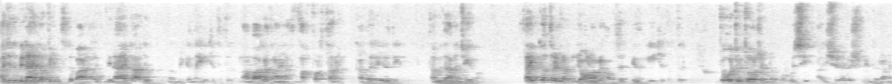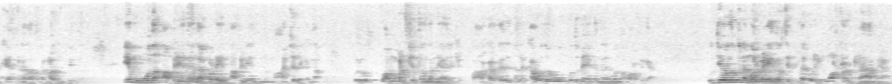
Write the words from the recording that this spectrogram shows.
അജിത് വിനായക ഫിലിംസിന്റെ ബാനറിൽ വിനായക അജിത് നിർമ്മിക്കുന്ന ഈ ചിത്രത്തിൽ നവാഗതനായ സഫർ സനൻ കഥ എഴുതി സംവിധാനം ചെയ്യുന്നു. സൈക്കോ ത്രില്ലർ ജോണറിൽ അവതരിപ്പിക്കുന്ന ഈ ചിത്രത്തിൽ ജോജു ജോർജ് ഉണ്ട് ഉർവശി ഐശ്വര്യലക്ഷ്മി എന്നിവരാണ് കേന്ദ്ര കഥാപാത്രങ്ങൾ അവതരിപ്പിക്കുന്നത്. ഈ മൂന്ന് അഭിനയ നേതാക്കളുടെയും അഭിനയത്തിൽ വയ്ക്കുന്ന ഒരു വമ്പൻ ചിത്രം തന്നെയായിരിക്കും. ആൾക്കാർക്ക് നല്ല കൗതുകവും പുതുമയൊക്കെ നൽകുമെന്ന് ഉറപ്പിക്കാം. ഉദ്യോഗത്തിന്റെ മുൻവഴിയിൽ നിർത്തിയിട്ടുള്ള ഒരു ഇമോഷണൽ ഡ്രാമയാണ്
